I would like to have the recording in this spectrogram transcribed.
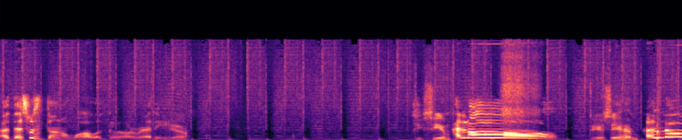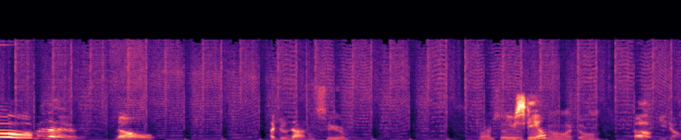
Uh, this was done a while ago already. Yeah. Do you see him? Hello! Do you see him? Hello over there! No? I do not. I don't see him. Tarzan. You see him? No, I don't. Oh, you don't.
